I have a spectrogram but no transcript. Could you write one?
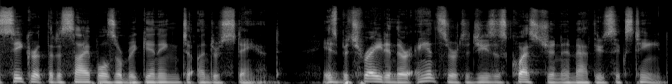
The secret the disciples are beginning to understand is betrayed in their answer to Jesus' question in Matthew 16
